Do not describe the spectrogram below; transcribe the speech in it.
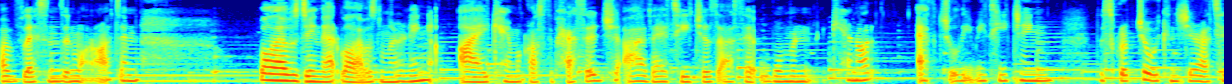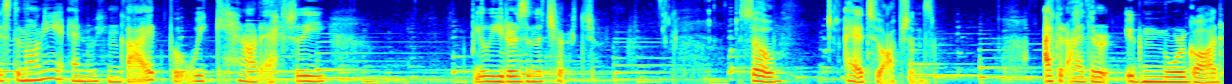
of lessons and whatnot. And while I was doing that, while I was learning, I came across the passage uh, that teaches us that woman cannot actually be teaching the scripture. We can share our testimony and we can guide, but we cannot actually be leaders in the church. So I had two options. I could either ignore God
